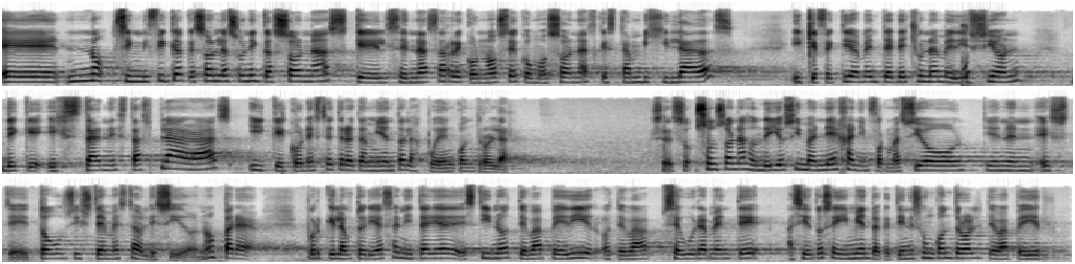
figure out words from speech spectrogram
eh, no, significa que son las únicas zonas que el SENASA reconoce como zonas que están vigiladas y que efectivamente han hecho una medición de que están estas plagas y que con este tratamiento las pueden controlar. son, zonas donde ellos sí manejan información, tienen este, todo un sistema establecido, ¿no? Para, porque la autoridad sanitaria de destino te va a pedir o te va seguramente haciendo seguimiento a que tienes un control, te va a pedir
